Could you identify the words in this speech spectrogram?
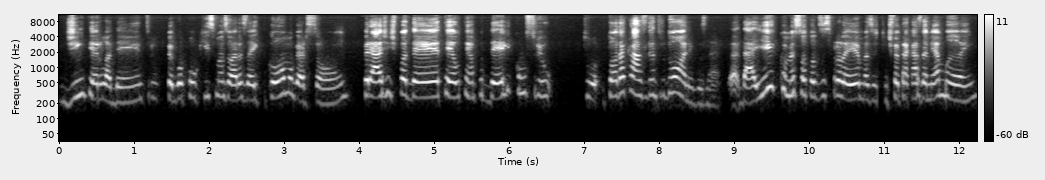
o dia inteiro lá dentro, pegou pouquíssimas horas aí como garçom, para a gente poder ter o tempo dele construir toda a casa dentro do ônibus, né? Daí começou todos os problemas. A gente foi para casa da minha mãe,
